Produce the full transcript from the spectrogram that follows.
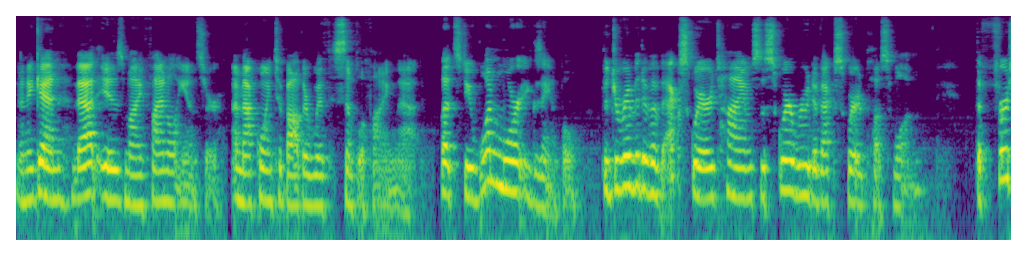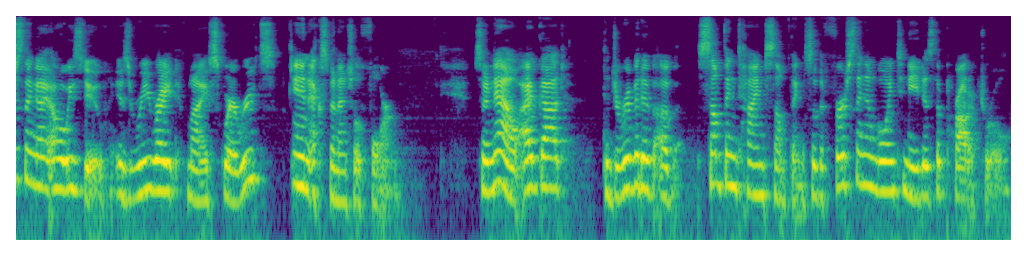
And again, that is my final answer. I'm not going to bother with simplifying that. Let's do one more example. The derivative of x squared times the square root of x squared plus 1. The first thing I always do is rewrite my square roots in exponential form. So now I've got the derivative of something times something. So the first thing I'm going to need is the product rule.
